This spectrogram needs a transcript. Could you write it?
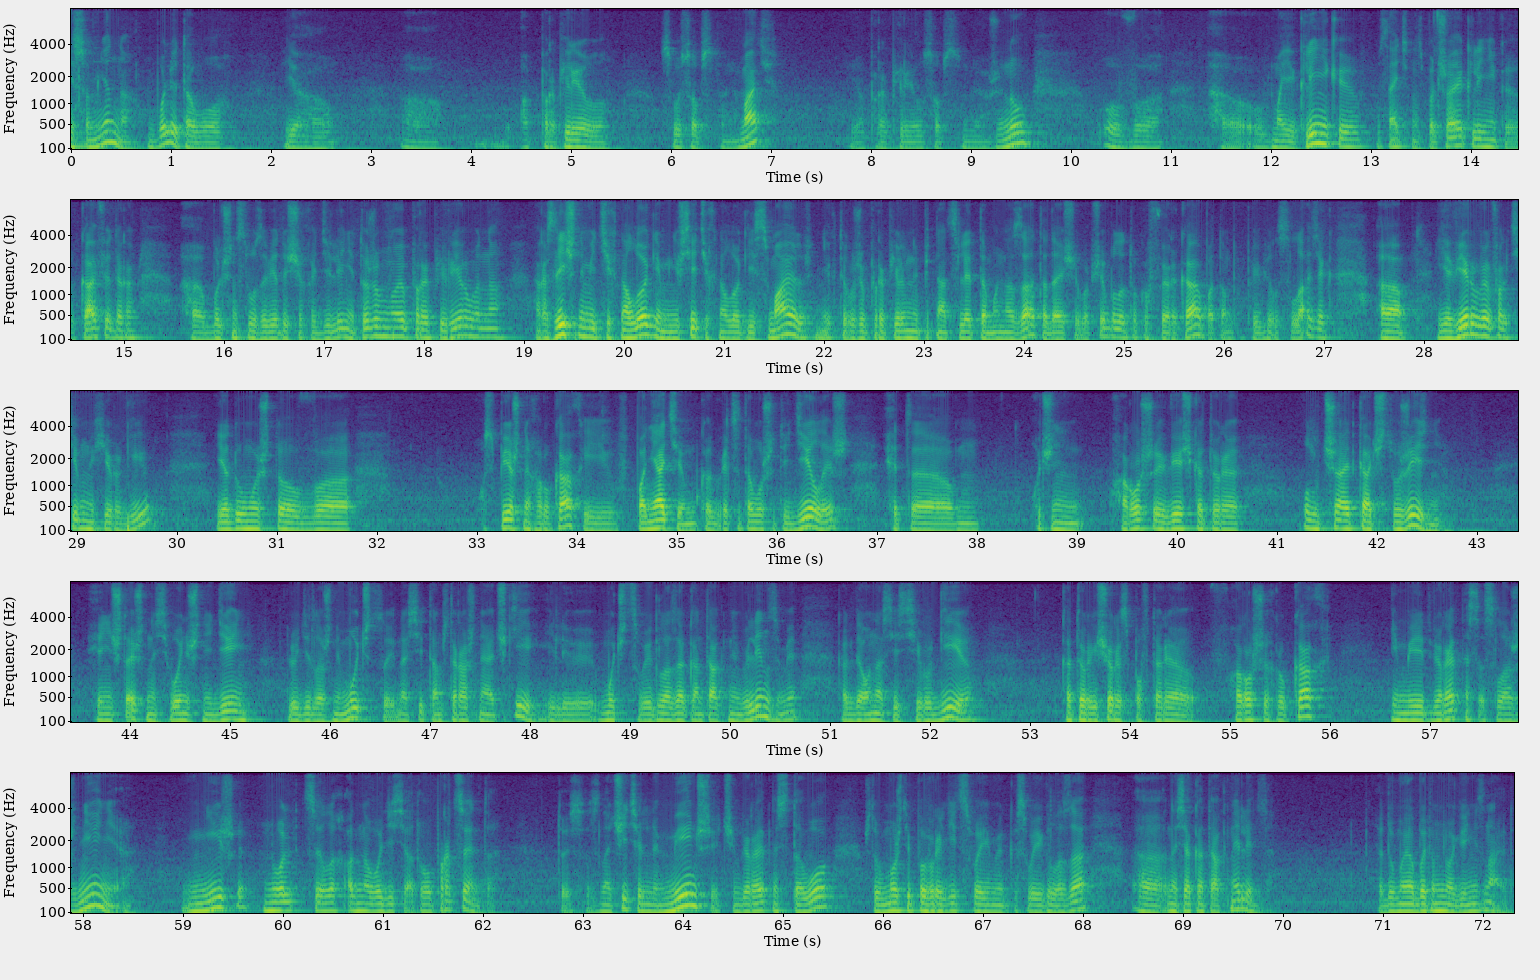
несомненно. Более того, я э, прооперировал свою собственную мать, я прооперировал собственную жену в, э, в моей клинике. Знаете, у нас большая клиника, кафедра. Э, большинство заведующих отделений тоже мною прооперировано различными технологиями, не все технологии Смайл, некоторые уже прооперированы 15 лет тому назад, тогда еще вообще было только ФРК, а потом появился лазик. Э, я верю в рефрактивную хирургию, я думаю, что в успешных руках и в понятии, как говорится, того, что ты делаешь, это очень хорошая вещь, которая улучшает качество жизни. Я не считаю, что на сегодняшний день люди должны мучиться и носить там страшные очки или мучить свои глаза контактными линзами, когда у нас есть хирургия, которая, еще раз повторяю, в хороших руках имеет вероятность осложнения ниже 0,1%. То есть значительно меньше, чем вероятность того, что вы можете повредить своими, свои глаза, э, нося контактные линзы. Я думаю, об этом многие не знают.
